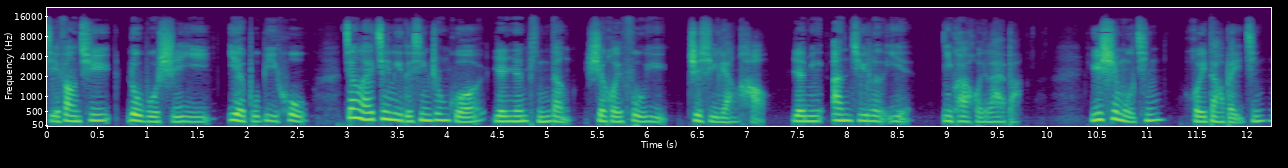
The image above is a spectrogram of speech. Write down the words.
解放区路不拾遗，夜不闭户，将来建立的新中国，人人平等，社会富裕，秩序良好，人民安居乐业。你快回来吧。于是母亲回到北京。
